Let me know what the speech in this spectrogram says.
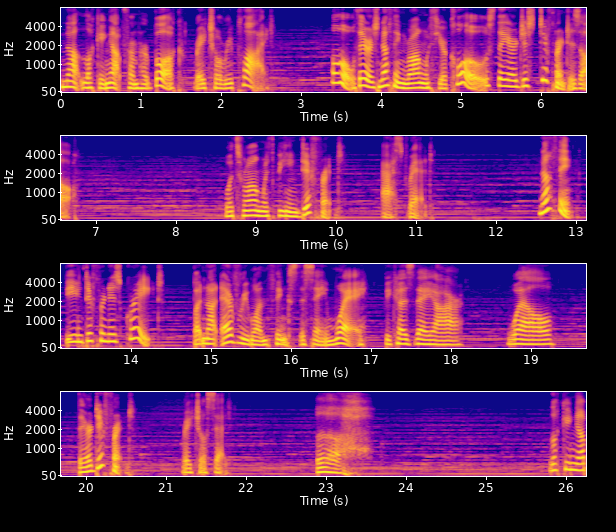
Not looking up from her book, Rachel replied, Oh, there is nothing wrong with your clothes. They are just different, is all. What's wrong with being different? asked Red. Nothing. Being different is great, but not everyone thinks the same way because they are, well, they're different, Rachel said. Ugh. Looking up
